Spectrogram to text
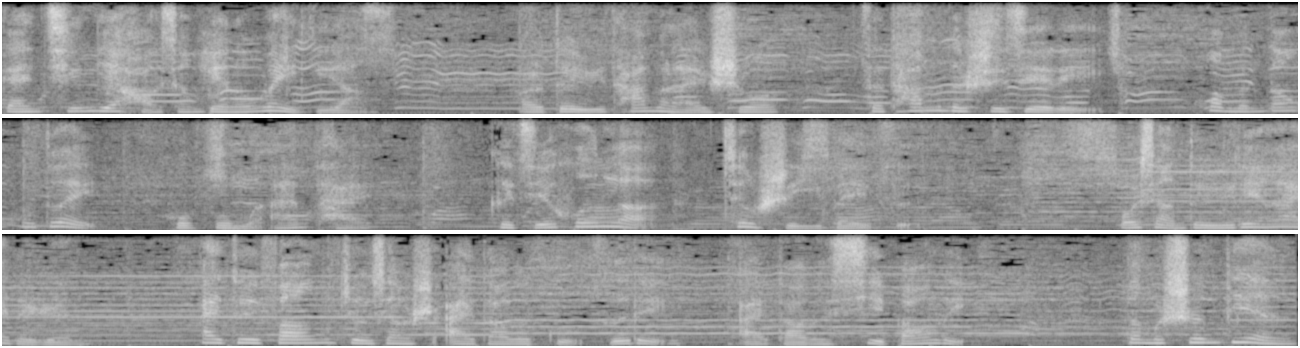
感情也好像变了味一样。而对于他们来说，在他们的世界里，或门当户对，或父母安排，可结婚了就是一辈子。我想，对于恋爱的人，爱对方就像是爱到了骨子里。爱到了细胞里，那么顺便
